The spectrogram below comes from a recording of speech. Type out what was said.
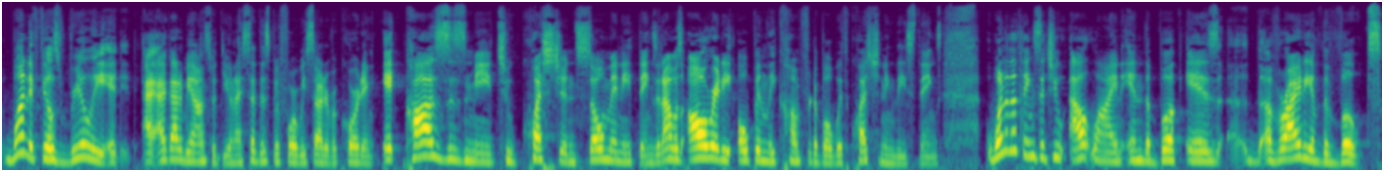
one it feels really it, I, I got to be honest with you and i said this before we started recording it causes me to question so many things and i was already openly comfortable with questioning these things. One of the things that you outline in the book is a variety of the votes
